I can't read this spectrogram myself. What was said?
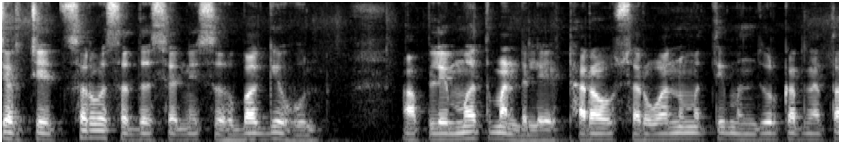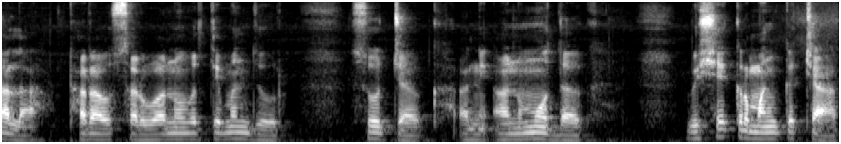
चर्चेत सर्व सदस्यांनी सहभाग घेऊन आपले मत मांडले. ठराव सर्वानुमते मंजूर करण्यात आला. ठराव सर्वानुमते मंजूर सूचक आणि अनुमोदक. विषय क्रमांक चार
